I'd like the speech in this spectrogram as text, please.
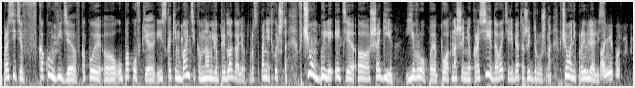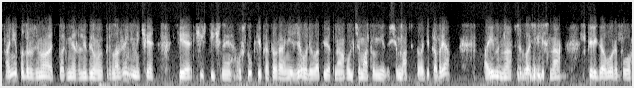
простите, в каком виде, в какой э, упаковке и с каким бантиком нам ее предлагали? Вот просто понять хочется, в чем были эти э, шаги Европы по отношению к России? Давайте, ребята, жить дружно. В чем они проявлялись? Они, они подразумевают под миролюбивыми предложениями те, те частичные уступки, которые они сделали в ответ на ультиматум МИДа 17 декабря, а именно согласились на переговоры по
